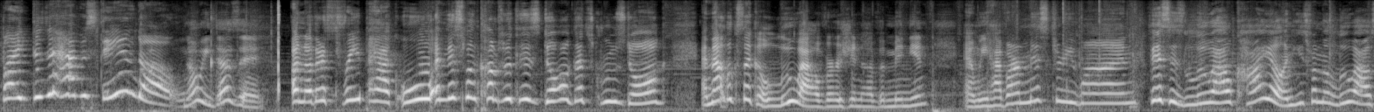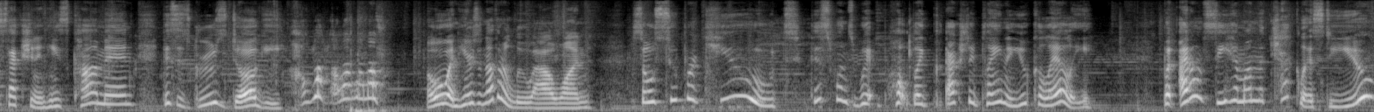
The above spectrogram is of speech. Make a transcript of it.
But he doesn't have a stand though. No, he doesn't. Another three pack. Ooh, and this one comes with his dog. That's Gru's dog. And that looks like a luau version of a minion. And we have our mystery one. This is Luau Kyle, and he's from the luau section, and he's common. This is Gru's doggy. Oh, and here's another luau one. So super cute. This one's wi- ho- like actually playing the ukulele. But I don't see him on the checklist. Do you?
